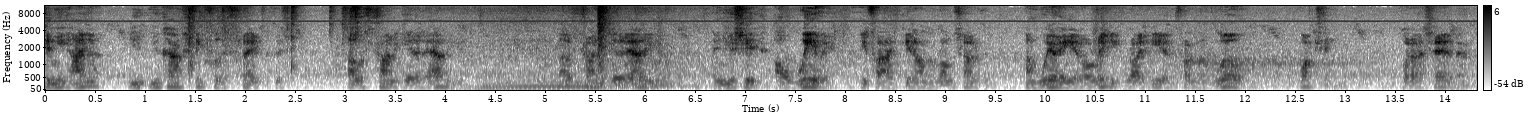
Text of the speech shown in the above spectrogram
You, you can't speak for this flag because I was trying to get it out of you. I was trying to get it out of you and you said I'll wear it if I get on the wrong side of it. I'm wearing it already right here in front of the world watching what I say about it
